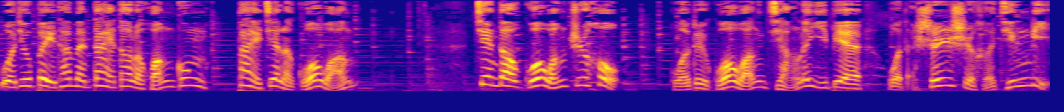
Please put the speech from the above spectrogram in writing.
我就被他们带到了皇宫，拜见了国王。见到国王之后，我对国王讲了一遍我的身世和经历。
